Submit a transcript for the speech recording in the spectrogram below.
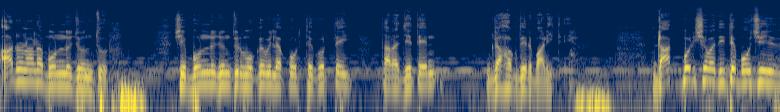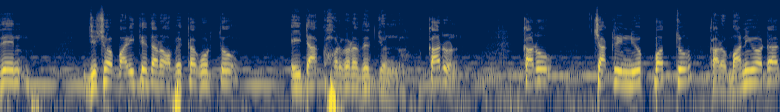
আরও নানা বন্য জন্তুর সেই বন্য জন্তুর মোকাবিলা করতে করতেই তারা যেতেন গ্রাহকদের বাড়িতে। ডাক পরিষেবা দিতে পৌঁছে যেতেন যেসব বাড়িতে তারা অপেক্ষা করত, এই ডাক হরকরাদের জন্য। কারণ, কারও চাকরির নিয়োগপত্র, কারও মানি অর্ডার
